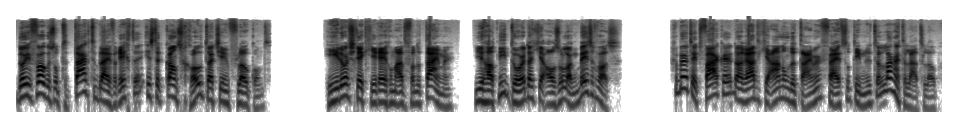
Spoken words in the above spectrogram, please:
Door je focus op de taak te blijven richten, is de kans groot dat je in flow komt. Hierdoor schrik je regelmatig van de timer. Je had niet door dat je al zo lang bezig was. Gebeurt dit vaker, dan raad ik je aan om de timer 5 tot 10 minuten langer te laten lopen.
